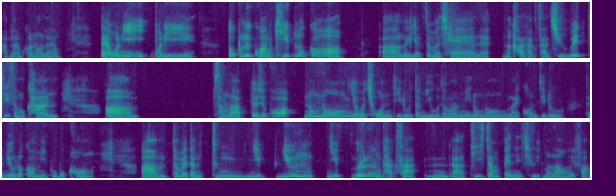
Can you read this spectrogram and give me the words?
อาบน้ำเข้านอนแล้ว แต่วันนี้พอดีตกผลึกความคิดแล้วก็อ่าเลยอยากจะมาแชร์แหละนะคะ ทักษะชีวิตที่สำคัญอ่าสำหรับโดยเฉพาะ น้องๆ เยาวชนที่ดูแต้มอยู่ แต่ว่ามีน้องๆ หลายคนที่ดูแต้มอยู่ แล้วก็มีผู้ปกครองอ่าทำไมแต้มถึงหยิบยื่นหยิบเรื่องทักษะอ่าที่จำเป็นในชีวิตมาเล่าให้ฟัง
